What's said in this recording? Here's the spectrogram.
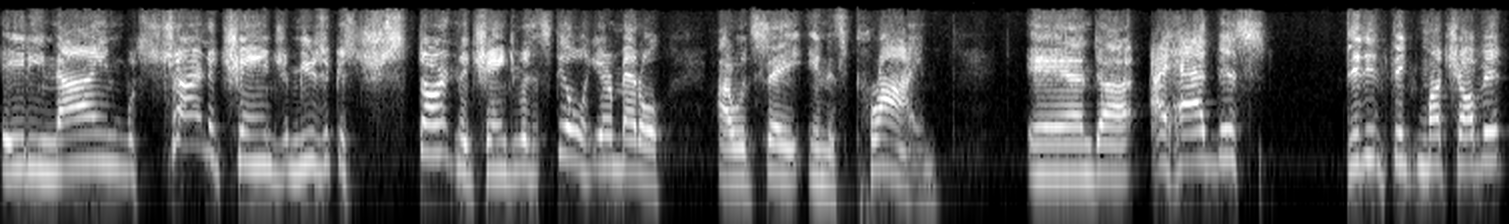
89 was trying to change. Music is starting to change, but it's still hair metal, I would say, in its prime. And uh, I had this, didn't think much of it.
